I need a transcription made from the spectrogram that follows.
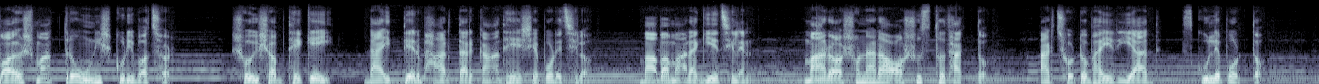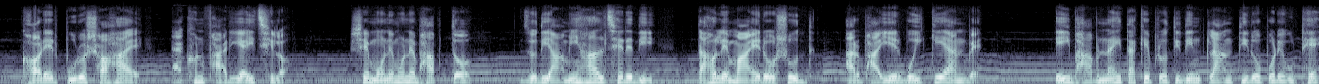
বয়স মাত্র উনিশ কুড়ি বছর। শৈশব থেকেই দায়িত্বের ভার তার কাঁধে এসে পড়েছিল। বাবা মারা গিয়েছিলেন। মা রসনারা অসুস্থ থাকত আর ছোট ভাই রিয়াদ স্কুলে পড়ত। ঘরের পুরো সহায় এখন ফারিয়াই ছিল। সে মনে মনে ভাবত, যদি আমি হাল ছেড়ে দিই, তাহলে মায়ের ওষুধ আর ভাইয়ের বই কে আনবে? এই ভাবনাই তাকে প্রতিদিন ক্লান্তির ওপরে উঠে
